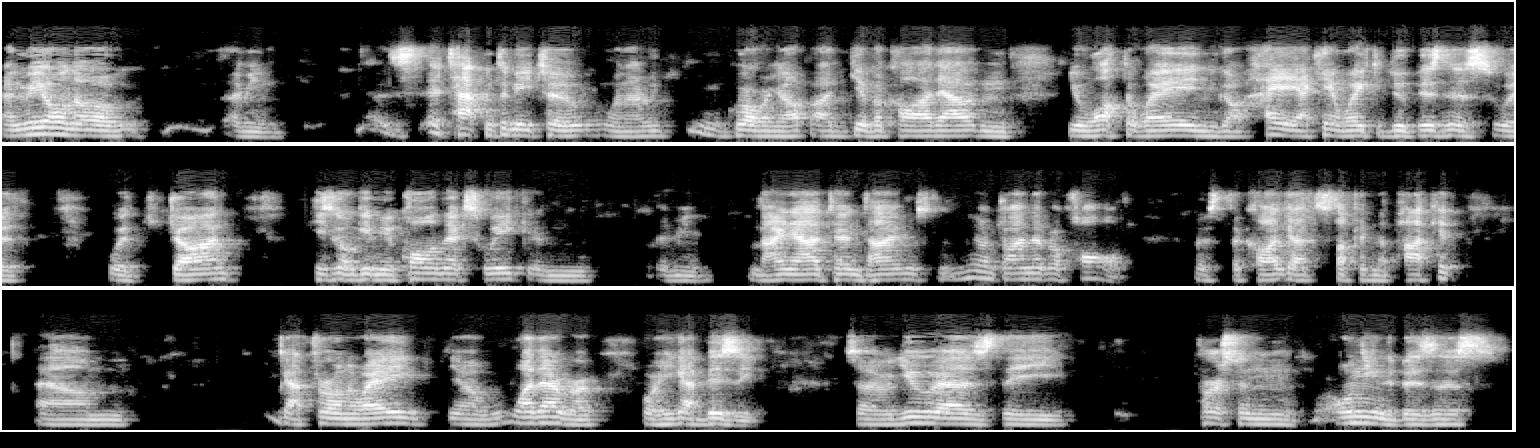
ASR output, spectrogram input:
And we all know, I mean, it's happened to me too when I was growing up. I'd give a card out and you walked away and you go, hey, I can't wait to do business with, with John. He's going to give me a call next week. And I mean, nine out of 10 times, you know, John never called because the card got stuck in the pocket, um, got thrown away, you know, whatever, or he got busy. So you as the person owning the business,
